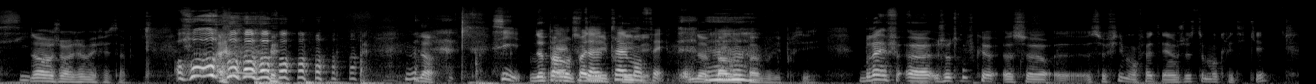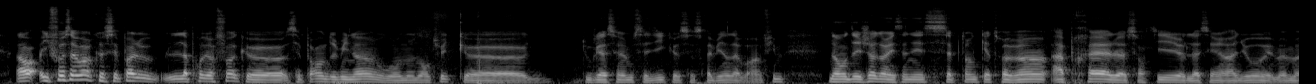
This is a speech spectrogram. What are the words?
Si. Non, j'aurais jamais fait ça. Oh Non. si. Ne parlons Eh, pas de vie privée. fait. Ne parlons pas de vie privée. Bref, euh, je trouve que euh, ce, euh, ce film en fait est injustement critiqué. Alors, il faut savoir que c'est pas la première fois que c'est pas en 2001 ou en 98 que Douglas Adams s'est dit que ce serait bien d'avoir un film. Non, déjà dans les années 70-80, après la sortie de la série radio et même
